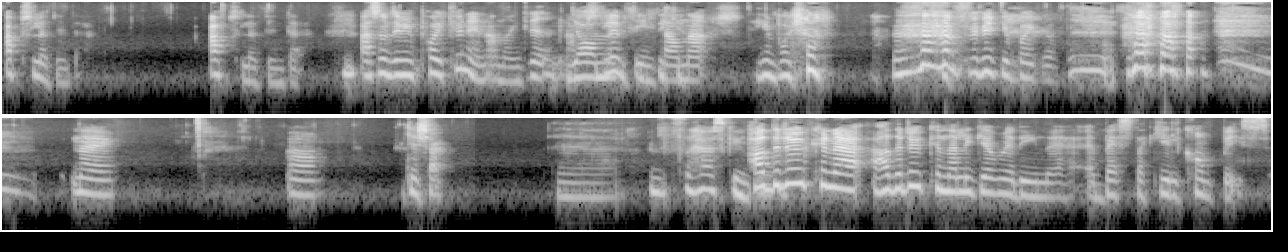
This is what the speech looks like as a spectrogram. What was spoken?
Absolut inte. Absolut inte. Alltså det är min pojkvän är en annan grej men Mm. Ja, absolut men inte vilken- annars. Vilken pojkvän? För vilken pojkvän? Nej. Ja. Okej kör. Eh, så här ska inte... Hade du kunnat, hade du kunnat ligga med din eh, bästa killkompis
